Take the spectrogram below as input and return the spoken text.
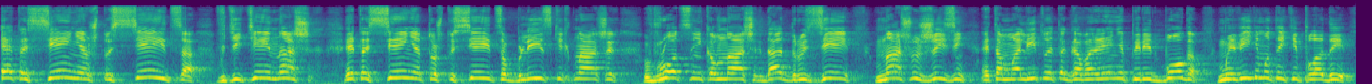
Это сеяние, что сеется в детей наших. Это сеяние, то, что сеется в близких наших, в родственников наших, да, друзей, в нашу жизнь. Это молитва, это говорение перед Богом. Мы видим вот эти плоды.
